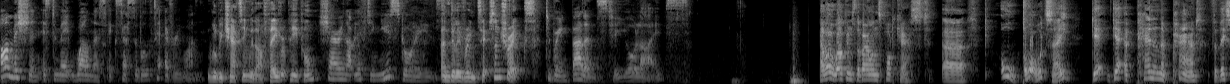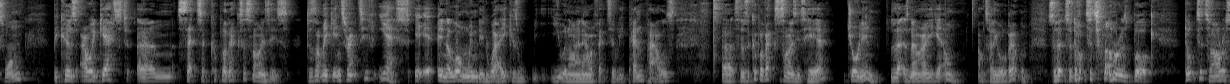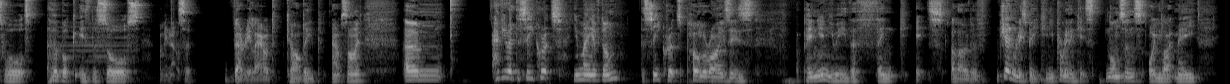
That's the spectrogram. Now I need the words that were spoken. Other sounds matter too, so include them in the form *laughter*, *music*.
Our mission is to make wellness accessible to everyone, We'll be chatting with our favourite people sharing uplifting news stories and delivering tips and tricks. to bring balance to your lives. Hello, welcome to the Balance Podcast. Uh, oh, what I would say, get get a pen and a pad for this one because our guest um, sets a couple of exercises. Does that make it interactive? Yes, i i- in a long-winded way because you and I are now effectively pen pals. Uh, so there's a couple of exercises here. Join in. Let us know how you get on. I'll tell you all about them. So, so Dr. *laughs* Tara's book, Dr. Tara Swart, her book is the source. I mean, that's a very loud car beep outside. Um, have you read The Secret? You may have done. The Secret polarizes opinion. You either think it's a load of, generally speaking, you probably think it's nonsense, or you like me,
